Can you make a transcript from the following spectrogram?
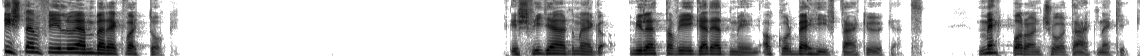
Istenfélő emberek vagytok. És figyeld meg, mi lett a végeredmény? Akkor behívták őket megparancsolták nekik.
